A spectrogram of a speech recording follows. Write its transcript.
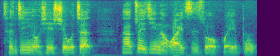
曾经有些修正。那最近呢，外资做回补，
